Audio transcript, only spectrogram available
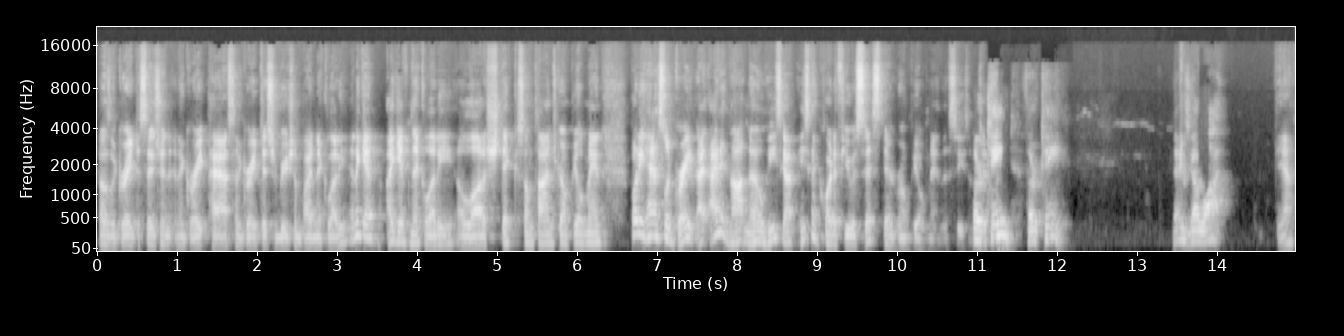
that was a great decision and a great pass and a great distribution by Nick Leddy. And again, I give Nick Leddy a lot of shtick sometimes, Grumpy Old Man, but he has looked great. I, I, did not know he's got he's got quite a few assists there, Grumpy Old Man, this season. 13, too. 13. Yeah, he's got a lot. Yeah.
